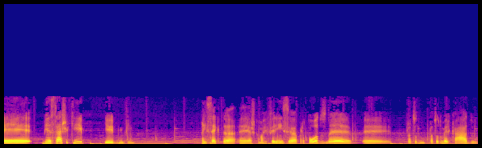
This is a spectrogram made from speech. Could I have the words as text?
É, Bia, você acha que, enfim, a Insecta é, acho que é uma referência para todos, né? É, para todo, todo o mercado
